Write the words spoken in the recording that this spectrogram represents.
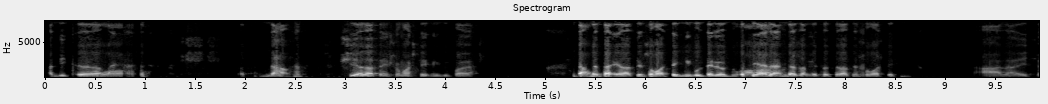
Adică, wow. da. și i-a dat în șomaj tehnic după aia. Da, da, da, i-a dat în șomaj tehnic ulterior. După ce i-a angajat pe toți, i-a dat în șomaj tehnic. A, da, aici,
